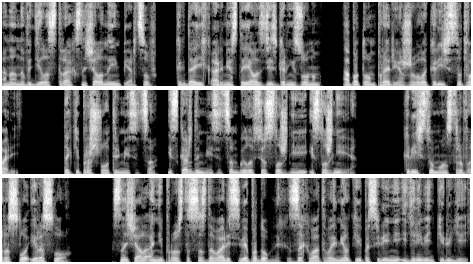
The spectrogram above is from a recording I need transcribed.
Она наводила страх сначала на имперцев, когда их армия стояла здесь гарнизоном, а потом прореживала количество тварей. Так и прошло три месяца, и с каждым месяцем было все сложнее и сложнее. Количество монстров росло и росло. Сначала они просто создавали себе подобных, захватывая мелкие поселения и деревеньки людей.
